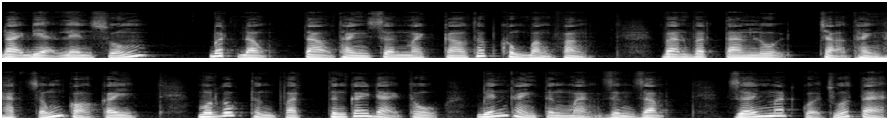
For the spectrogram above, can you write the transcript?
Đại địa lên xuống, bất động, tạo thành sơn mạch cao thấp không bằng phẳng. Vạn vật tàn lụi, trở thành hạt giống cỏ cây. Một gốc thần vật, từng cây đại thụ, biến thành từng mảng rừng rậm. Dưới ánh mắt của chúa tể,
